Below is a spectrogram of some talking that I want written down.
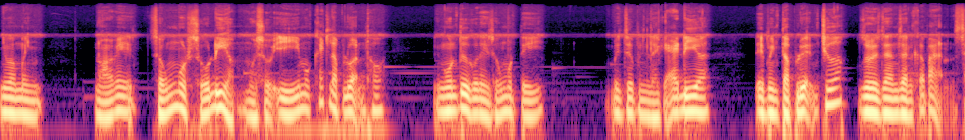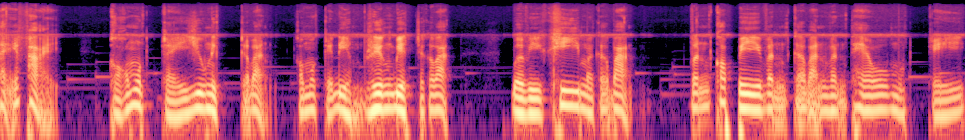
nhưng mà mình nói về giống một số điểm, một số ý, một cách lập luận thôi. Ngôn từ có thể giống một tí. Bây giờ mình lấy cái idea để mình tập luyện trước, rồi dần dần các bạn sẽ phải có một cái unique các bạn có một cái điểm riêng biệt cho các bạn bởi vì khi mà các bạn vẫn copy, vẫn, các bạn vẫn theo một cái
